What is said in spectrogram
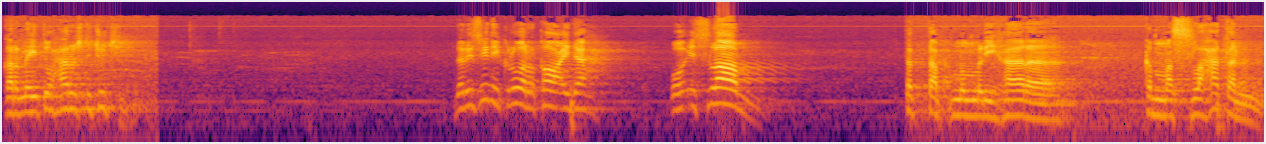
Karena itu harus dicuci. Dari sini keluar kaidah bahwa Islam tetap memelihara kemaslahatan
